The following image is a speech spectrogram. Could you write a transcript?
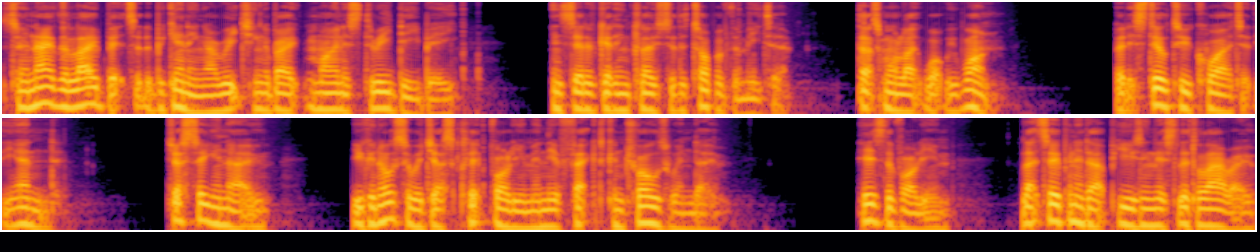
So now the loud bits at the beginning are reaching about minus 3 dB instead of getting close to the top of the meter. That's more like what we want. But it's still too quiet at the end. Just so you know, you can also adjust clip volume in the Effect Controls window. Here's the volume. Let's open it up using this little arrow.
